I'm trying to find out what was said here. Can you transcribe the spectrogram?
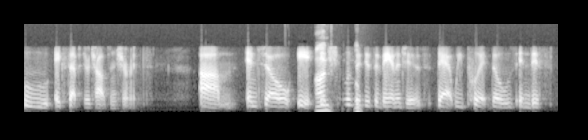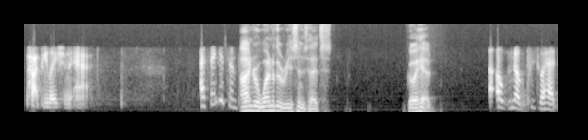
who accepts their child's insurance. Um, and so it, it shows the disadvantages that we put those in this population at. I think it's important. Under one of the reasons that's. Go ahead. Uh, oh, no, please go ahead.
